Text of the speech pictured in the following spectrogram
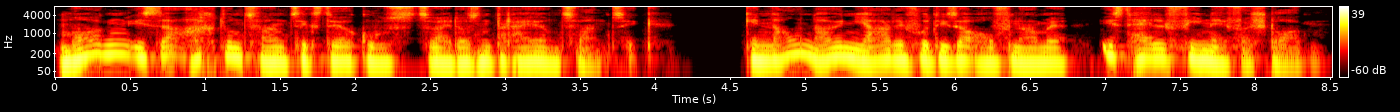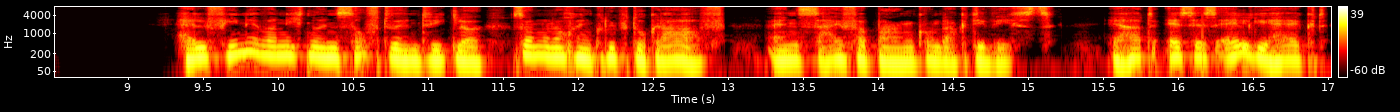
Morgen ist der 28. August 2023. Genau neun Jahre vor dieser Aufnahme ist Hal Finney verstorben. Hal Finney war nicht nur ein Softwareentwickler, sondern auch ein Kryptograph, ein Cypherpunk und Aktivist. Er hat SSL gehackt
